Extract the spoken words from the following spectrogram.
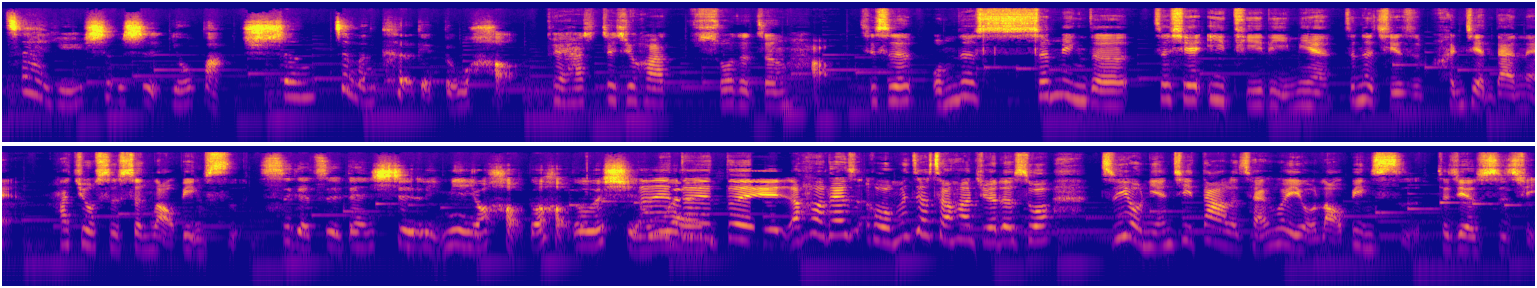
在于是不是有把生这门课给读好。对，他这句话说得真好。其实我们的生命的这些议题里面，真的其实很简单呢。它就是生老病死四个字，但是里面有好多好多的学问。对对对，然后但是我们就常常觉得说，只有年纪大了才会有老病死这件事情。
